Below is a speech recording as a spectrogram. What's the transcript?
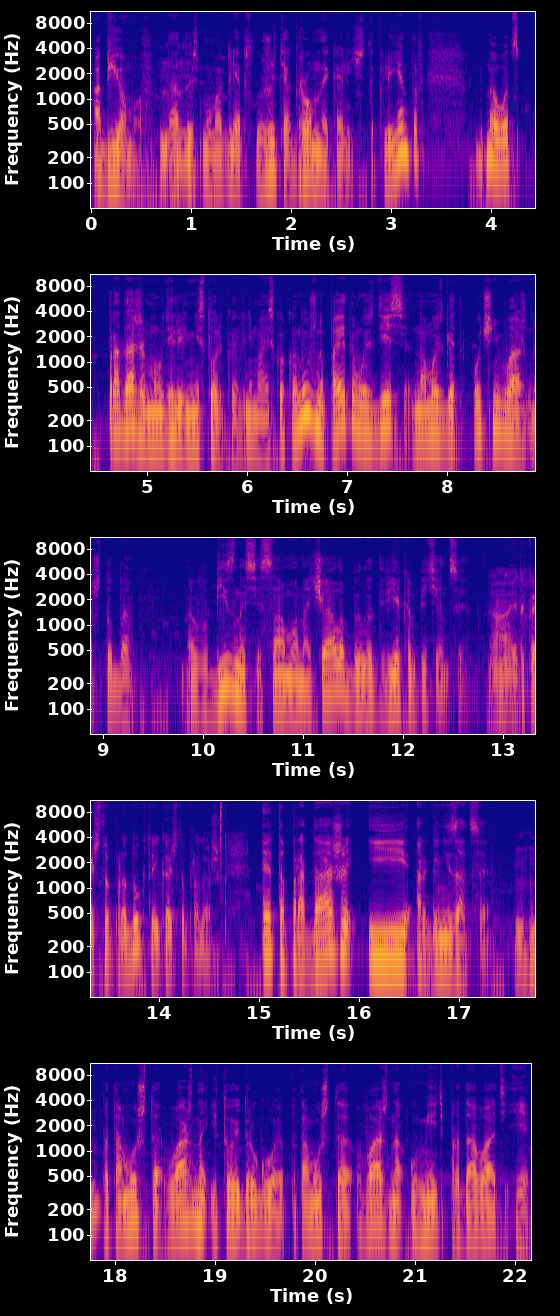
объемов, да, Мгм. то есть мы могли обслужить огромное количество клиентов, но вот с продажам мы уделили не столько внимания, сколько нужно, поэтому здесь, на мой взгляд, очень важно, чтобы в бизнесе с самого начала было две компетенции. Ага, это качество продукта и качество продаж. Это продажи и организация. Мгм. Потому что важно и то, и другое. Потому что важно уметь продавать и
